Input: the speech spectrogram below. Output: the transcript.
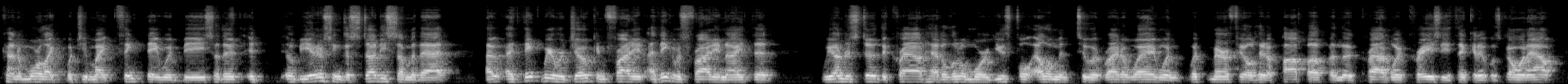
kind of more like what you might think they would be. So there, it, will be interesting to study some of that. I, I, think we were joking Friday. I think it was Friday night that we understood the crowd had a little more youthful element to it right away when Whit Merrifield hit a pop up and the crowd went crazy thinking it was going out.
